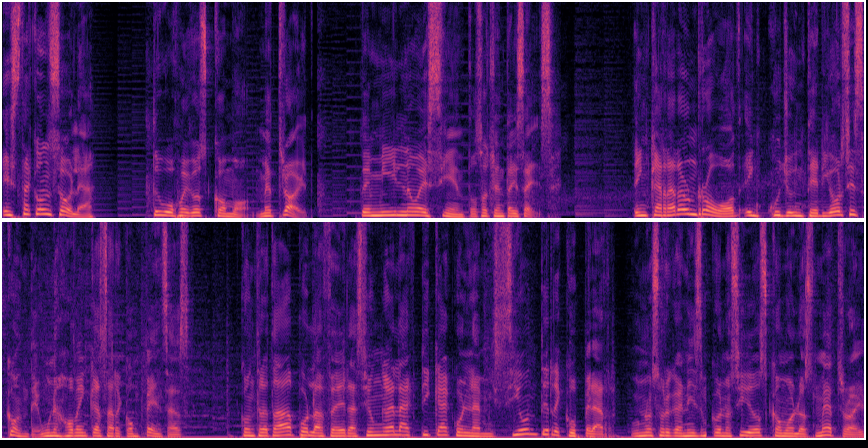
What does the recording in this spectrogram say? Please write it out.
Esta consola tuvo juegos como Metroid, de 1986. Encarrar a un robot en cuyo interior se esconde una joven cazarrecompensas contratada por la Federación Galáctica con la misión de recuperar unos organismos conocidos como los Metroid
